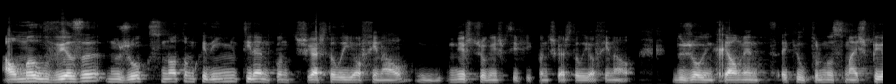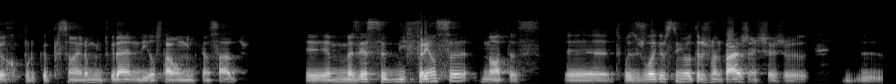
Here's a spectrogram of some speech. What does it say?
Há uma leveza no jogo que se nota um bocadinho, tirando quando chegaste ali ao final, neste jogo em específico, quando chegaste ali ao final do jogo em que realmente aquilo tornou-se mais perro porque a pressão era muito grande e eles estavam muito cansados. Uh, mas essa diferença nota-se. Depois os Lakers têm outras vantagens, seja de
